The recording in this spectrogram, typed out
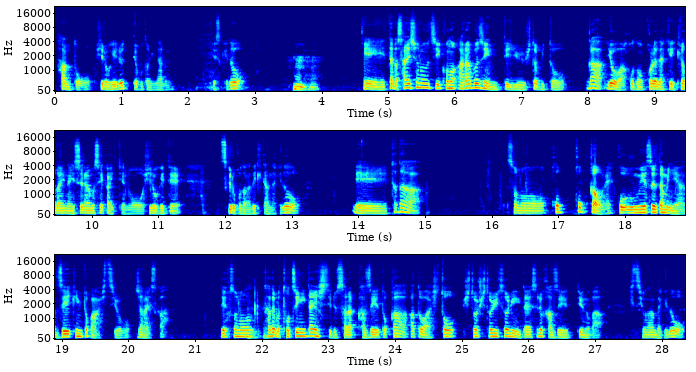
半島を広げるってことになるんですけど、うんうん。えーただ最初のうち、このアラブ人っていう人々が、要はこの、これだけ巨大なイスラム世界っていうのを広げて作ることができたんだけど、えーただ、その、こ国家をね、こう運営するためには税金とかが必要じゃないですか。で、その、例えば土地に対してるさら課税とか、あとは人、人一人一人に対する課税っていうのが必要なんだけど、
